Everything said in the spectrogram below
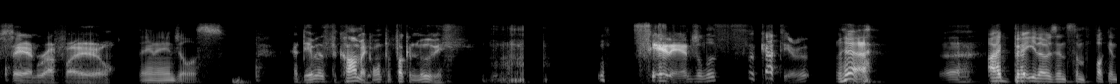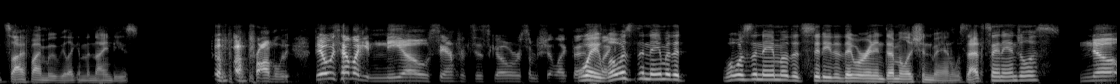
San Rafael. San Angeles. God damn it, it's the comic. I want the fucking movie. San Angeles. God damn it. Yeah. Uh, I bet you that was in some fucking sci-fi movie like in the 90s. uh, probably. They always have like a Neo San Francisco or some shit like that. Wait, like, what was the name of the what was the name of the city that they were in in Demolition Man? Was that San Angeles? No.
